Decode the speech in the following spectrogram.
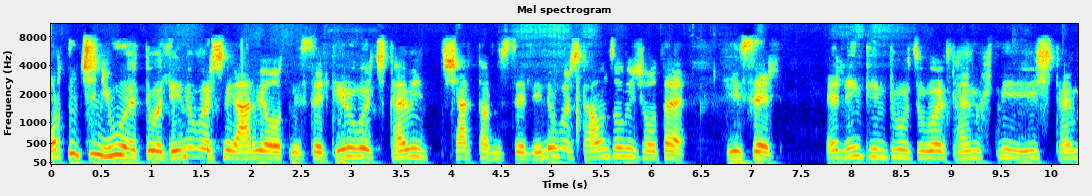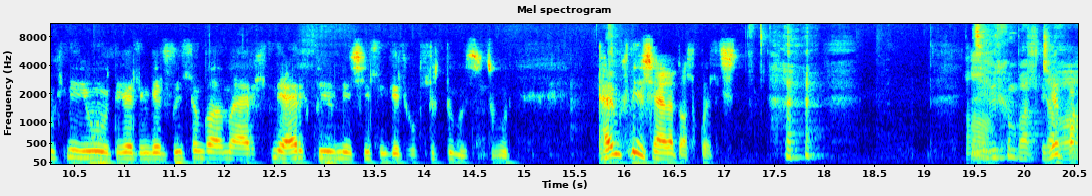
Урд нь чинь юу байдаг вэ? Энүүгээр ч нэг 10 ууд нисэл, тэрүүгээр ч 50 шар тав нисэл, энүүгээр ч 500-ын шуудаа хийсэл. Тэгэл энэ тэндгүү зүгээр тамхины иш, тамхины юу тэгэл ингээл бэлэн баамаа архины арх пивний шил ингээл хөглөрдөг байсан зүгээр. Тамхины шайгаад болохгүй л шүү дээ. Цэвэрхэн болж байгаа.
